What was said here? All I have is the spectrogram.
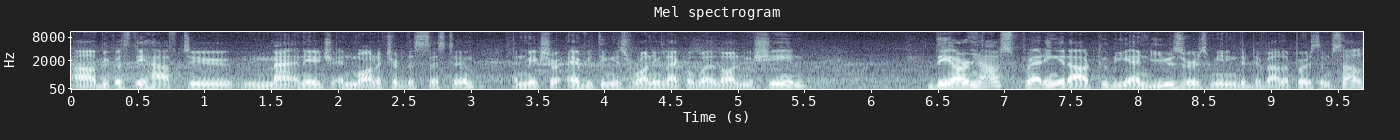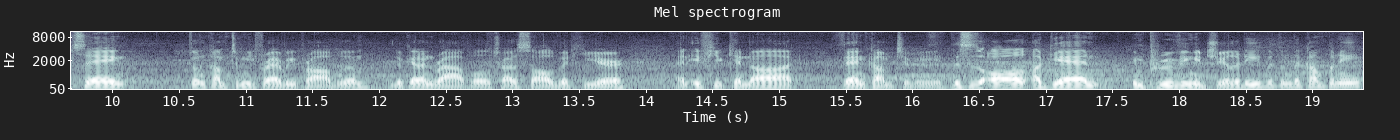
uh, because they have to manage and monitor the system and make sure everything is running like a well-oiled machine, they are now spreading it out to the end users, meaning the developers themselves, saying, don't come to me for every problem, look at Unravel, try to solve it here, and if you cannot, then come to me. This is all, again, improving agility within the company,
